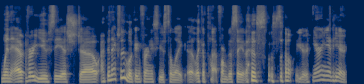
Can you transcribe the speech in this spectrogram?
Whenever you see a show, I've been actually looking for an excuse to like uh, like a platform to say this. so you're hearing it here.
